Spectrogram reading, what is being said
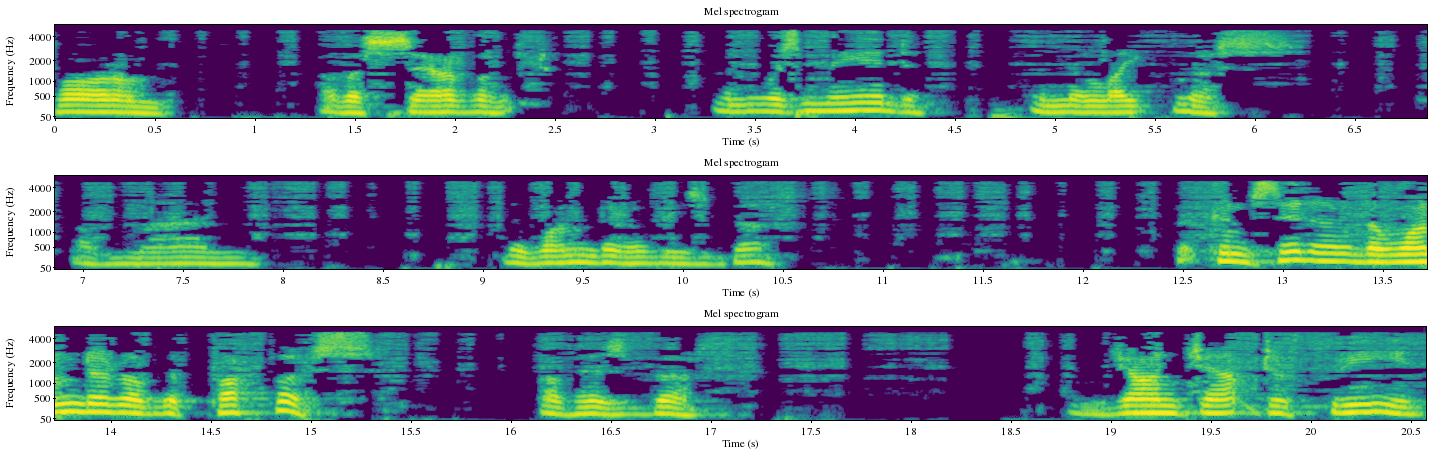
form of a servant, and was made in the likeness of man, the wonder of his birth. But consider the wonder of the purpose of his birth. In John chapter 3,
